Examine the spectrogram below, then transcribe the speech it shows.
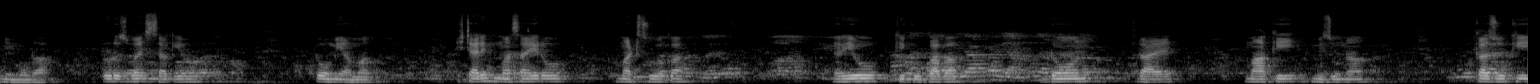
Miura, produced by Sagio Tomiyama, starring Masahiro Matsuoka, Ryo Kikukawa, Don Frye Maki Mizuno Kazuki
